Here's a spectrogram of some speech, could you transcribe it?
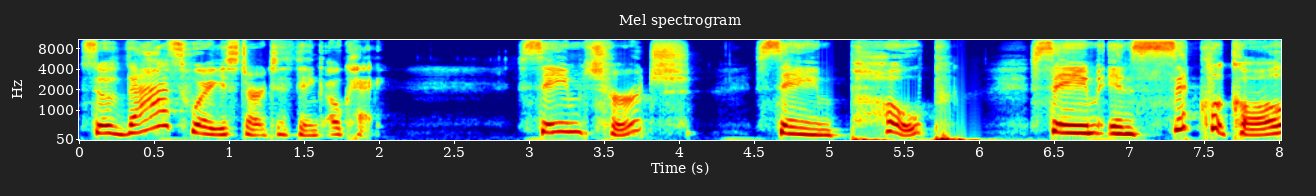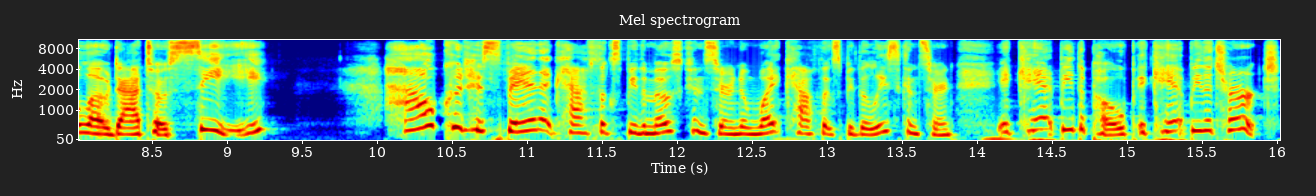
So that's where you start to think okay, same church, same pope, same encyclical Laudato Si, how could Hispanic Catholics be the most concerned and white Catholics be the least concerned? It can't be the Pope. It can't be the church.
